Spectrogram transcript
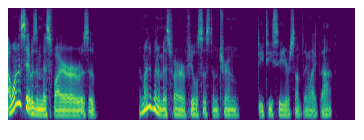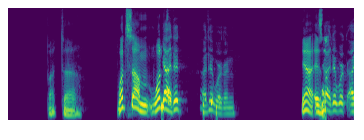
I want to say it was a misfire or it was a it might have been a misfire or fuel system trim DTC or something like that. But uh what's um what yeah, I did. I did work on. yeah, is Yeah, that, I did work. I,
